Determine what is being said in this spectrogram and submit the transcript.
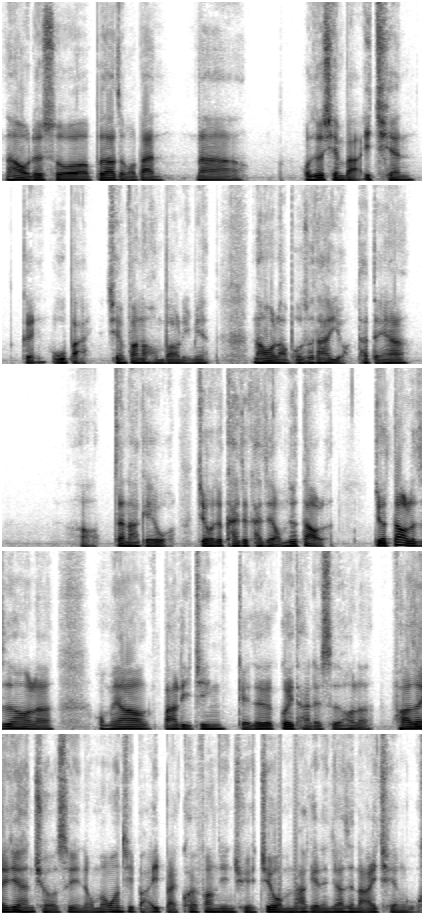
然后我就说不知道怎么办，那我就先把一千跟五百先放到红包里面，然后我老婆说她有，她等一下，哦，再拿给我，结果就开着开着我们就到了。就到了之后呢，我们要把礼金给这个柜台的时候呢，发生一件很糗的事情，我们忘记把一百块放进去，结果我们拿给人家是拿一千五，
